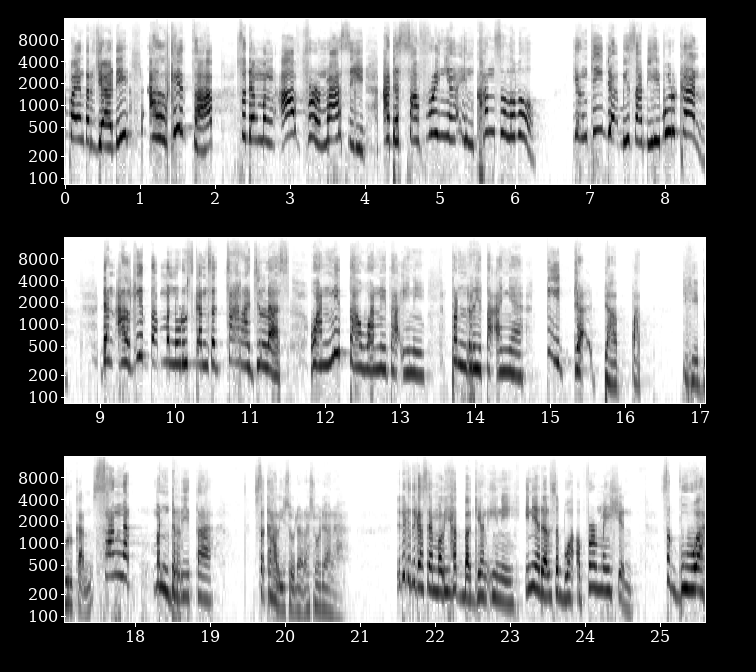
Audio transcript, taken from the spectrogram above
apa yang terjadi? Alkitab sedang mengafirmasi ada suffering yang inconsolable, yang tidak bisa dihiburkan. Dan Alkitab meneruskan secara jelas, wanita-wanita ini penderitaannya tidak dapat dihiburkan. Sangat menderita sekali saudara-saudara. Jadi ketika saya melihat bagian ini, ini adalah sebuah affirmation, sebuah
